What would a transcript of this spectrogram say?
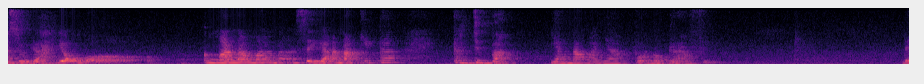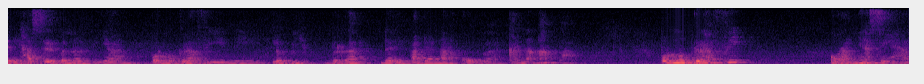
sudah ya Allah ke mana-mana sehingga anak kita terjebak yang namanya pornografi. Dari hasil penelitian, pornografi ini lebih berat daripada narkoba. Karena apa? Pornografi orangnya sehat.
